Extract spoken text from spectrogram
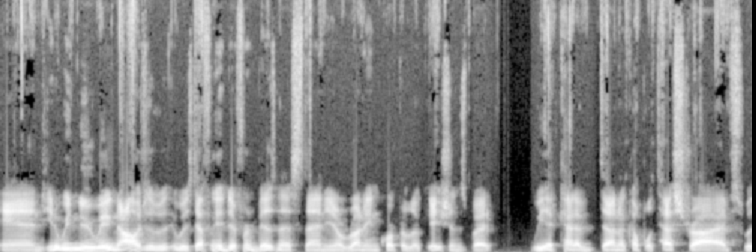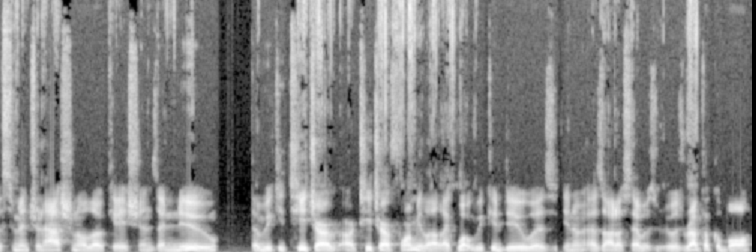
and you know we knew we acknowledged it was, it was definitely a different business than you know running corporate locations, but we had kind of done a couple test drives with some international locations and knew that we could teach our, our teach our formula. Like what we could do was, you know, as Otto said, was it was replicable,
